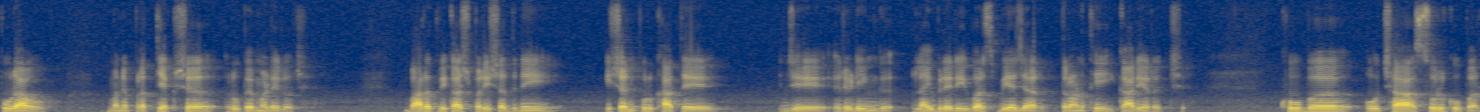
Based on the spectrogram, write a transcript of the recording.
પુરાવો મને પ્રત્યક્ષ રૂપે મળેલો છે. ભારત વિકાસ પરિષદની ઈશનપુર ખાતે જે રીડિંગ લાઇબ્રેરી વર્ષ બે હજાર ત્રણથી કાર્યરત છે. ખૂબ ઓછા શુલ્ક ઉપર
